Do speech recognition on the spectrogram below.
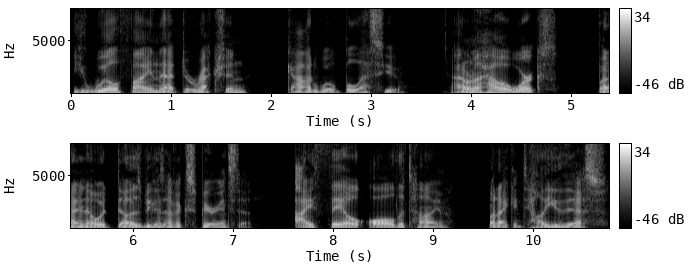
You will find that direction. God will bless you. I don't know how it works, but I know it does because I've experienced it. I fail all the time, but I can tell you this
